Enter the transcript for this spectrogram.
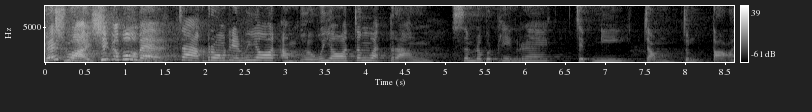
HY Chickaboo Band จากโรงเรียนห้วยยอด อำเภอห้วยยอด จังหวัดตรัง สำหรับบทเพลงแรก เจ็บนี้จำจนตาย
